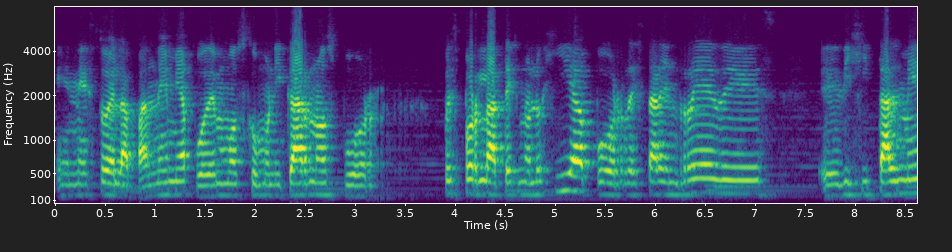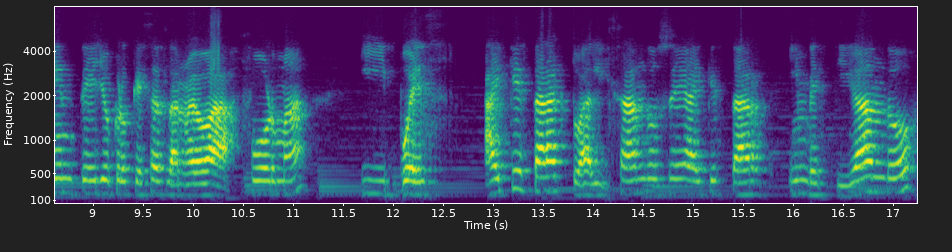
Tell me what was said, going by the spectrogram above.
en, esto de la pandemia podemos comunicarnos por, pues por la tecnología, por estar en redes, eh, digitalmente. Yo creo que esa es la nueva forma y pues hay que estar actualizándose, hay que estar investigando.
